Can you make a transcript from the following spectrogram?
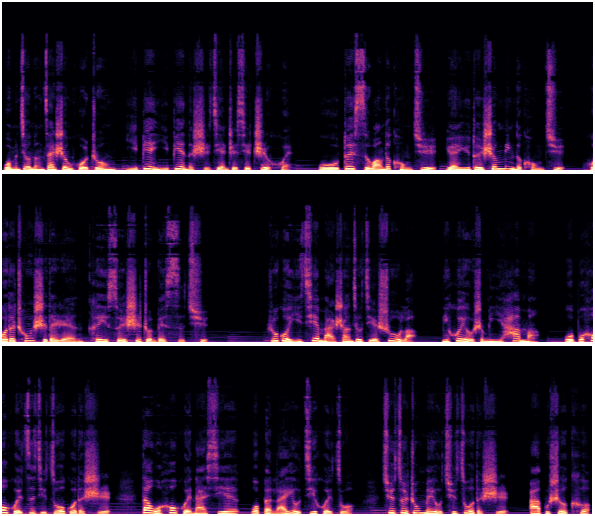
我们就能在生活中一遍一遍地实践这些智慧。五，对死亡的恐惧源于对生命的恐惧。活得充实的人可以随时准备死去。如果一切马上就结束了，你会有什么遗憾吗？我不后悔自己做过的事，但我后悔那些我本来有机会做却最终没有去做的事。阿布舍克。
